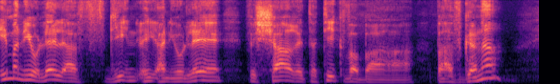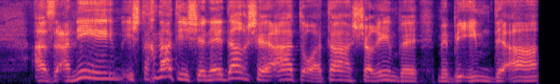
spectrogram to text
אם אני עולה להפגין, אני עולה ושר את התקווה בהפגנה, אז אני השתכנעתי שנהדר שאת או אתה שרים ומביעים דעה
